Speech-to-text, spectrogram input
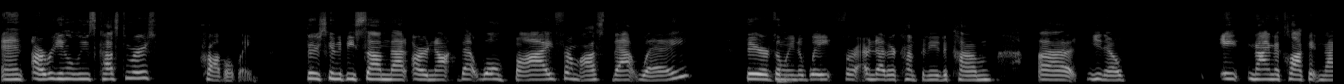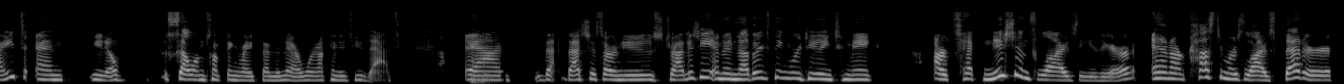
And are we going to lose customers? Probably. There's going to be some that are not, that won't buy from us that way. They're going to wait for another company to come, uh, you know, eight, nine o'clock at night and, you know, sell them something right then and there. We're not going to do that. Mhm. And that that's just our new strategy. And another thing we're doing to make our technicians' lives easier and our customers' lives better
